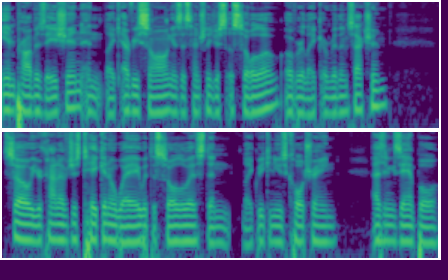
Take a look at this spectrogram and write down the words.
improvisation and like every song is essentially just a solo over like a rhythm section. So you're kind of just taken away with the soloist and like we can use Coltrane as an example.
